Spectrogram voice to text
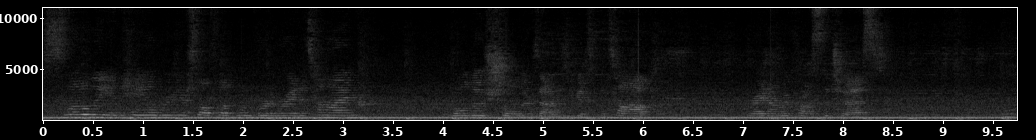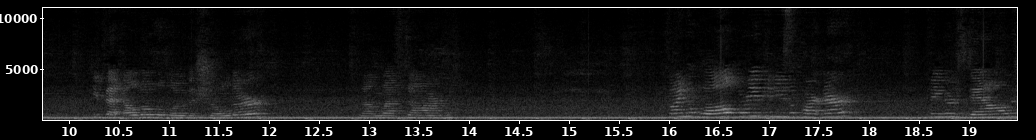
Slowly inhale, bring yourself up one vertebrae at a time. Roll those shoulders out as you get to the top. Right arm across the chest. Keep that elbow below the shoulder. That left arm. Find a wall, or you can use a partner. Fingers down,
